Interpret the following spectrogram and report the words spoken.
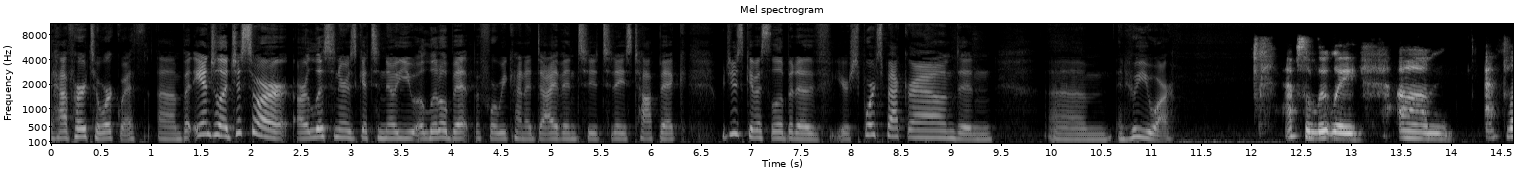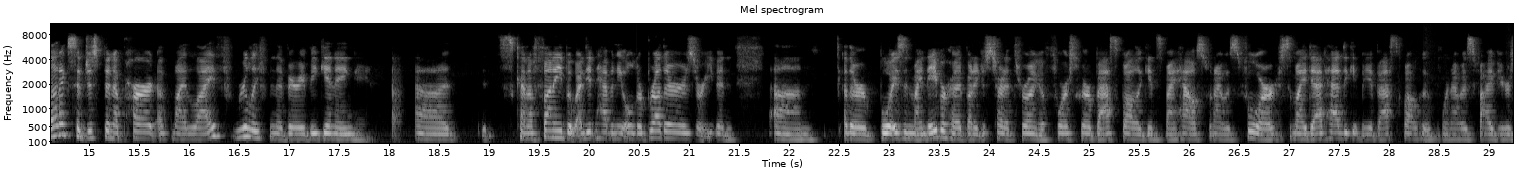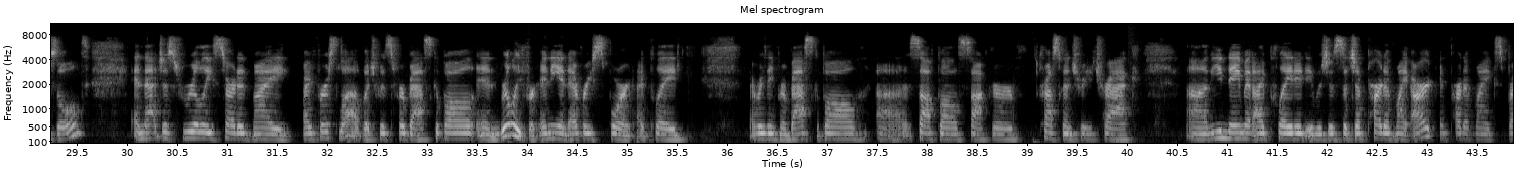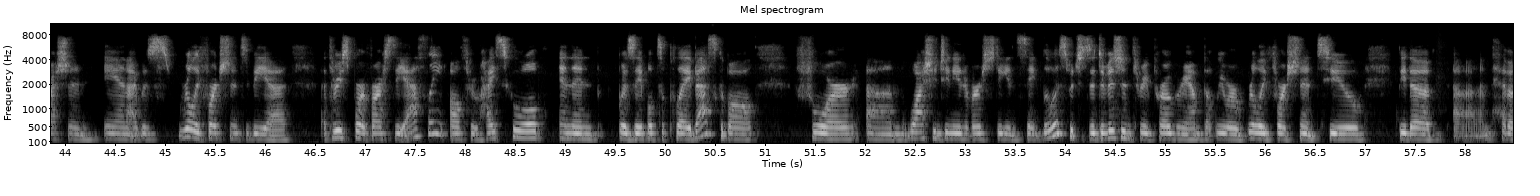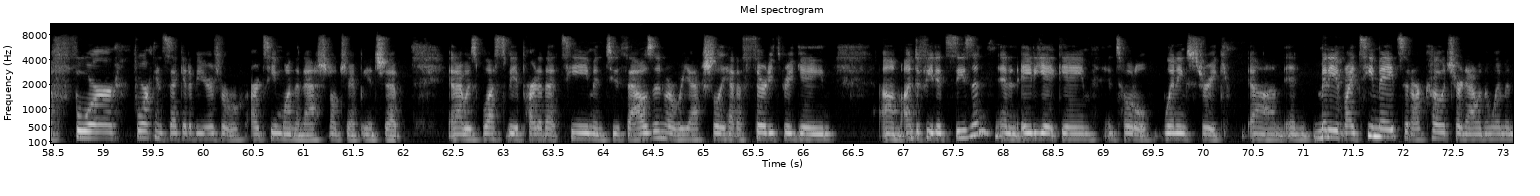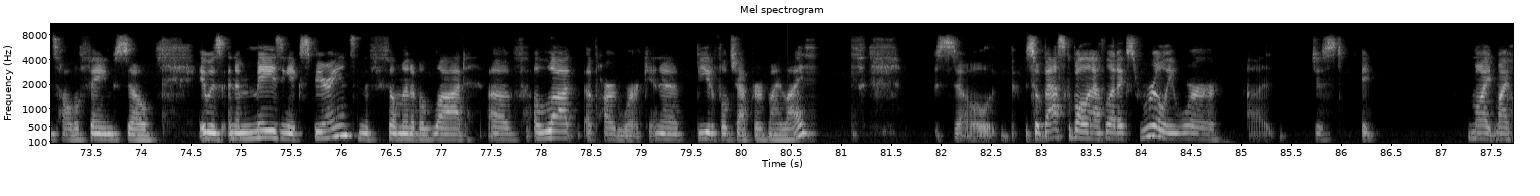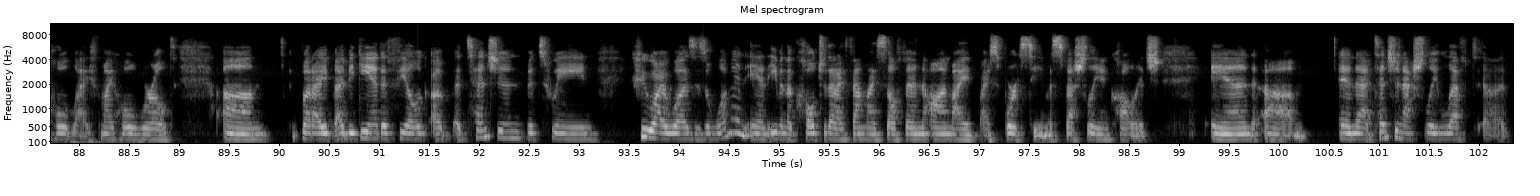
have her to work with. Um, but Angela, just so our, our listeners get to know you a little bit before we kind of dive into today's topic, would you just give us a little bit of your sports background and um, and who you are? Absolutely. Um, athletics have just been a part of my life, really from the very beginning. Uh, it's kind of funny, but I didn't have any older brothers or even um, other boys in my neighborhood. But I just started throwing a four square basketball against my house when I was four. So my dad had to get me a basketball hoop when I was five years old, and that just really started my my first love, which was for basketball and really for any and every sport I played. Everything from basketball, uh, softball, soccer, cross country, track. Um, you name it, I played it. It was just such a part of my art and part of my expression. And I was really fortunate to be a, a three sport varsity athlete all through high school, and then was able to play basketball for um, Washington University in St. Louis, which is a Division three program. But we were really fortunate to be the um, have a four four consecutive years where our team won the national championship, and I was blessed to be a part of that team in 2000, where we actually had a 33 game um, undefeated season and an 88 game in total winning streak. Um, and many of my teammates and our coach are now in the Women's Hall of Fame. So it was an amazing experience and the fulfillment of a lot of a lot of hard work and a beautiful chapter of my life. So so basketball and athletics really were uh, just it, my my whole life, my whole world. Um, but I, I, began to feel a, a, tension between who I was as a woman and even the culture that I found myself in on my my sports team, especially in college, and um, and that tension actually left. Uh,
